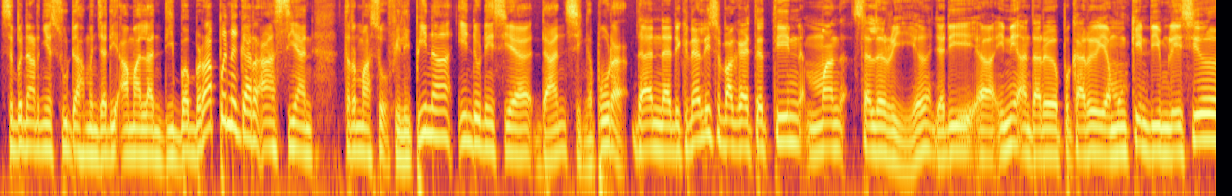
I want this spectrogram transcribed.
sebenarnya sudah menjadi amalan di beberapa negara ASEAN termasuk Filipina, Indonesia dan Singapura. Dan uh, dikenali sebagai 13 month salary ya. Jadi uh, ini antara perkara yang mungkin di Malaysia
